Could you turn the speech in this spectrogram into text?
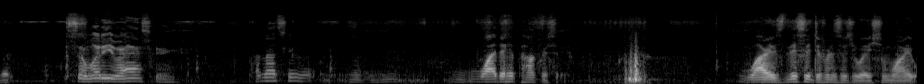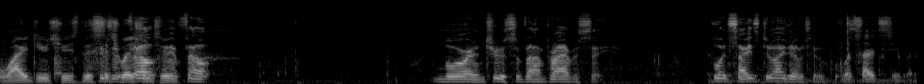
but, so what are you asking? I'm asking why the hypocrisy? Why is this a different situation? Why why do you choose this situation it felt, to? It felt more intrusive on privacy. What sites do I go to? What sites do you go to?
